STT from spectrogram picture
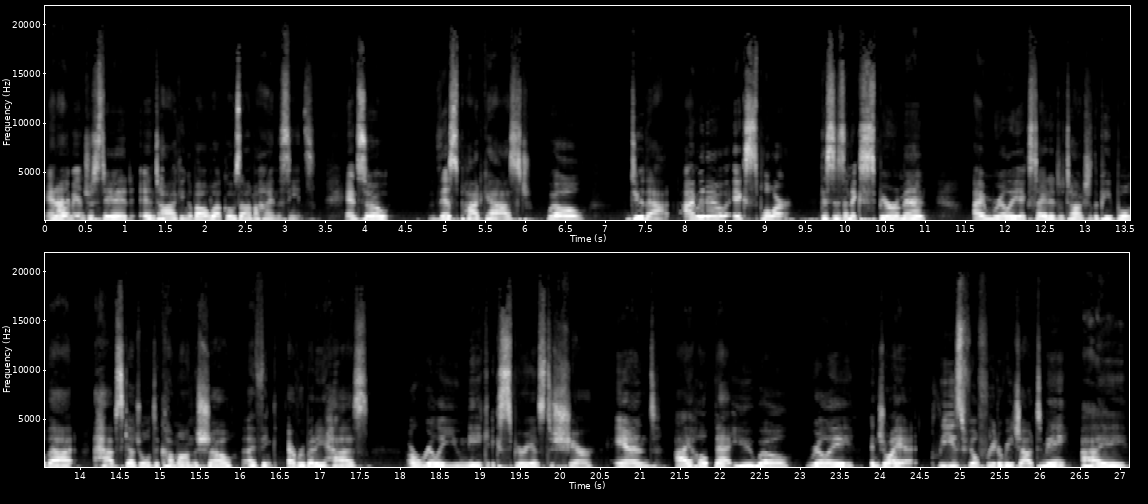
And I'm interested in talking about what goes on behind the scenes. And so this podcast will do that. I'm going to explore. This is an experiment. I'm really excited to talk to the people that have scheduled to come on the show. I think everybody has a really unique experience to share. And I hope that you will really enjoy it. Please feel free to reach out to me. I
